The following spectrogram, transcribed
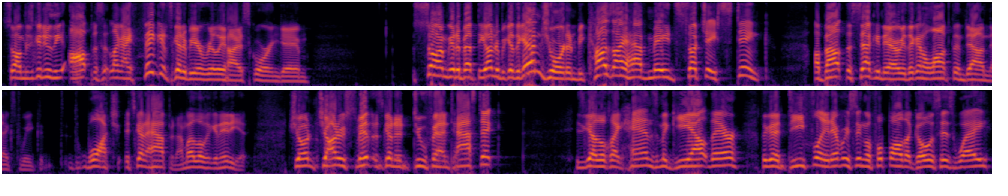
So I'm just going to do the opposite. Like I think it's going to be a really high scoring game. So I'm going to bet the under because again, Jordan, because I have made such a stink about the secondary, they're going to lock them down next week. Watch, it's going to happen. I might look like an idiot. John Jonnu Smith is going to do fantastic. He's going to look like Hans McGee out there. They're going to deflate every single football that goes his way.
